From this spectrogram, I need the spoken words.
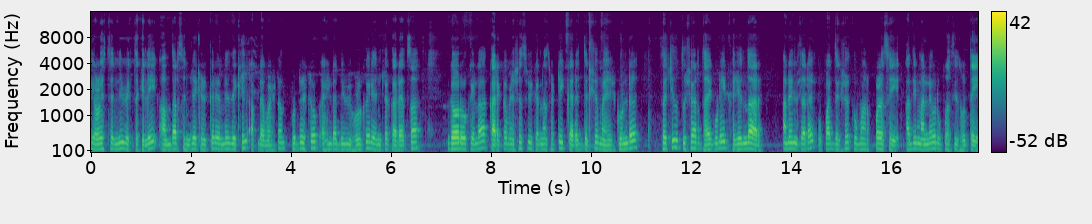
यावेळेस त्यांनी व्यक्त केले. आमदार संजय केळकर यांनी देखील आपल्या भाषणात पुण्यश्लोक अहिल्यादेवी होळकर यांच्या कार्याचा गौरव केला. कार्यक्रम यशस्वी करण्यासाठी कार्याध्यक्ष महेश गुंड सचिव तुषार धायगुडे खजिनदार अनिल तरक उपाध्यक्ष कुमार पळसे आदी मान्यवर उपस्थित होते.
